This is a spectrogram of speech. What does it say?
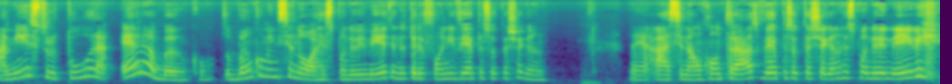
a minha estrutura era banco. O banco me ensinou a responder o e-mail, atender o telefone e ver a pessoa que está chegando. Né? A assinar um contrato, ver a pessoa que está chegando, responder o e-mail e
